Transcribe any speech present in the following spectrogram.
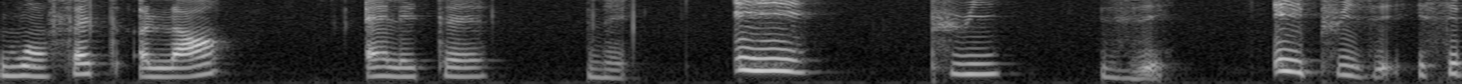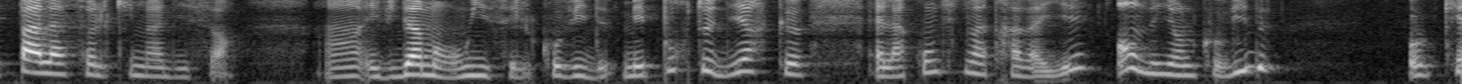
où en fait là elle était mais épuisée épuisée et c'est pas la seule qui m'a dit ça Hein, évidemment, oui, c'est le Covid. Mais pour te dire qu'elle a continué à travailler en ayant le Covid, ok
